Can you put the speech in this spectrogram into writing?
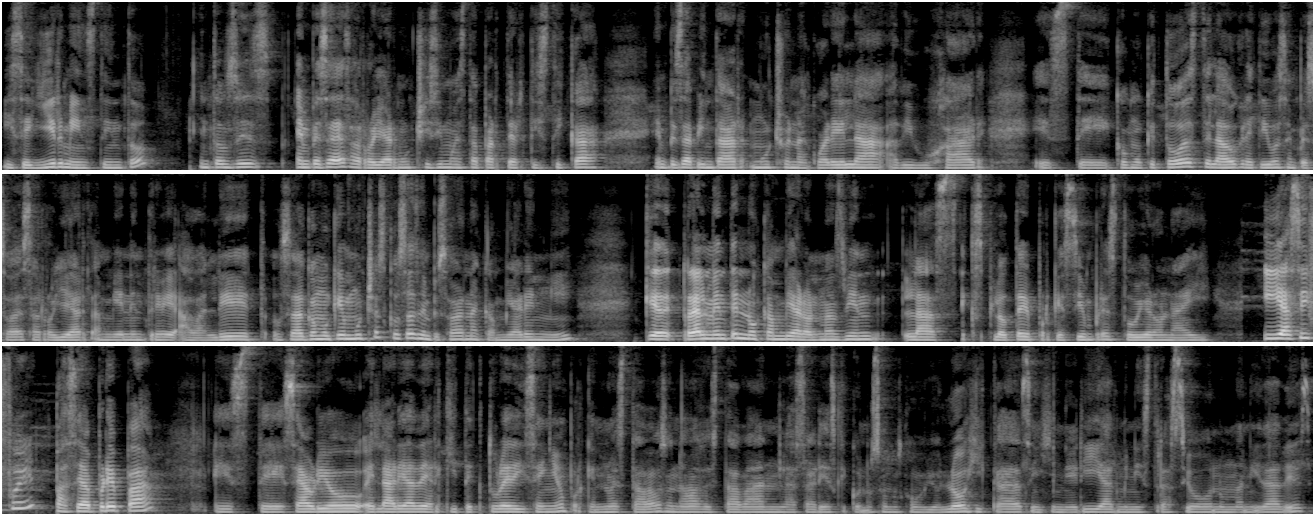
y seguir mi instinto. Entonces empecé a desarrollar muchísimo esta parte artística, empecé a pintar mucho en acuarela, a dibujar, este, como que todo este lado creativo se empezó a desarrollar también entre a ballet, o sea, como que muchas cosas empezaron a cambiar en mí, que realmente no cambiaron, más bien las exploté porque siempre estuvieron ahí. Y así fue, pasé a prepa, este, se abrió el área de arquitectura y diseño porque no estaba, o sea, nada más estaban las áreas que conocemos como biológicas, ingeniería, administración, humanidades,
